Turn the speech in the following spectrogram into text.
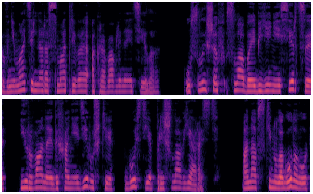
внимательно рассматривая окровавленное тело. Услышав слабое биение сердца и рваное дыхание девушки, гостья пришла в ярость. Она вскинула голову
